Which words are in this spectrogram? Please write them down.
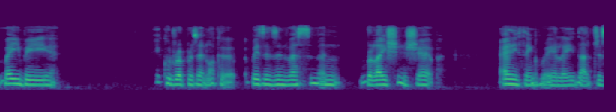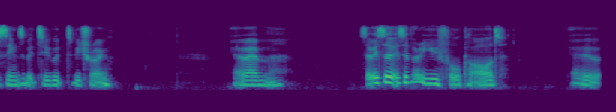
maybe it could represent like a, business investment, relationship, anything really that just seems a bit too good to be true. You know, um, so it's a it's a very youthful card. You know,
